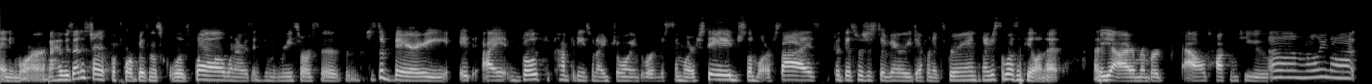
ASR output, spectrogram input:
anymore. I was at a startup before business school as well when I was in human resources and just a very it I both companies when I joined were in a similar stage, similar size, but this was just a very different experience and I just wasn't feeling it. And yeah, I remember Al talking to you. "Oh, I'm really not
